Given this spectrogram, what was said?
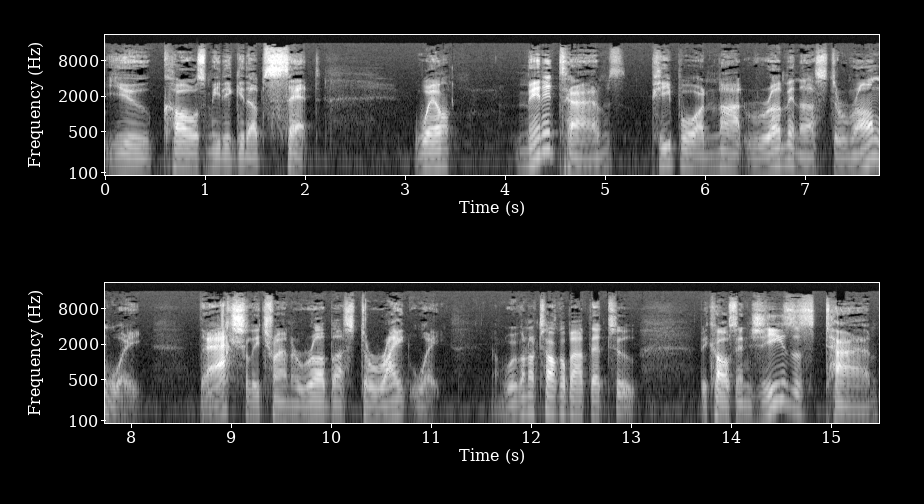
you caused me to get upset. Well, many times people are not rubbing us the wrong way. They're actually trying to rub us the right way. And we're going to talk about that too. Because in Jesus' time,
